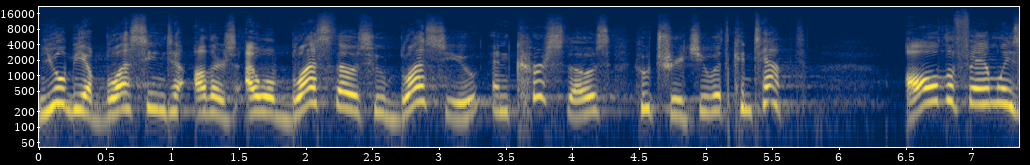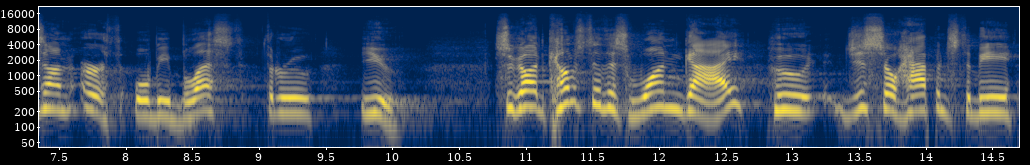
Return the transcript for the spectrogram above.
You will be a blessing to others. I will bless those who bless you and curse those who treat you with contempt. All the families on earth will be blessed through you. So God comes to this one guy who just so happens to be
